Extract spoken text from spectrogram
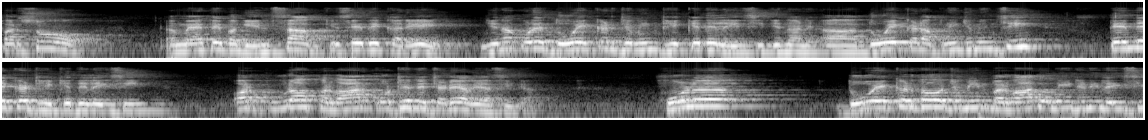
ਪਰਸੋਂ, ਮੈਂ ਤੇ ਬਗੇਲ ਸਾਹਿਬ ਕਿਸੇ ਦੇ ਘਰੇ, ਜਿਨ੍ਹਾਂ ਕੋਲੇ 2 ਏਕੜ ਜ਼ਮੀਨ ਠੇਕੇ ਤੇ ਲਈ ਸੀ, ਜਿਨ੍ਹਾਂ ਨੇ 2 ਏਕੜ ਆਪਣੀ ਜ਼ਮੀਨ ਸੀ 3 ਏਕੜ ਠੇਕੇ ਤੇ ਲਈ ਸੀ, ਔਰ ਪੂਰਾ ਪਰਿਵਾਰ ਕੋਠੇ ਤੇ ਚੜਿਆ ਹੋਇਆ ਸੀਗਾ। ਹੁਣ 2 ਏਕੜ ਦਾ ਉਹ ਜ਼ਮੀਨ ਬਰਬਾਦ ਹੋ ਗਈ ਜਿਹੜੀ ਲਈ ਸੀ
